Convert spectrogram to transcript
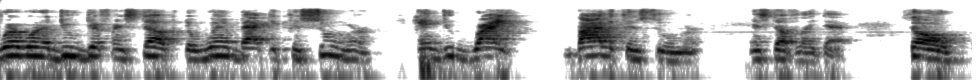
we're going to do different stuff to win back the consumer and do right by the consumer and stuff like that. So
